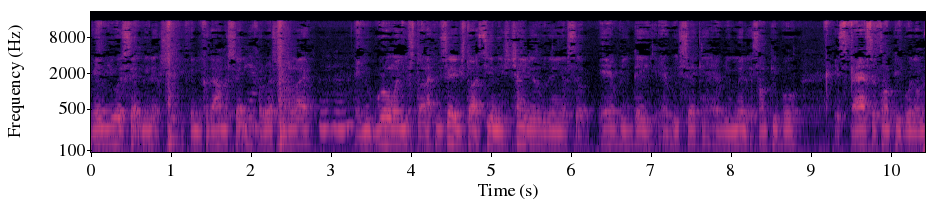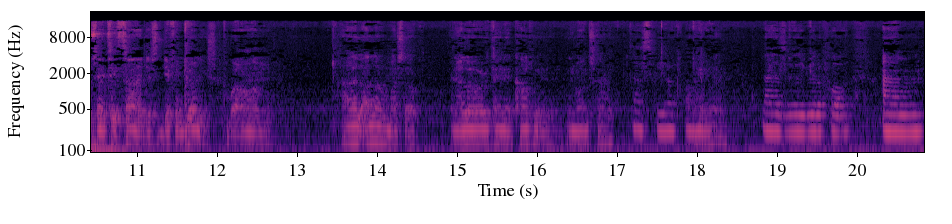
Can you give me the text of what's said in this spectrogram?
Maybe you accept me next year. You feel me? Because I'm accept Yeah. you for the rest of my life. Mm-hmm. And you grow and you start, like you said, you start seeing these changes within yourself every day, every second, every minute. Some people, it's fast faster. Some people, you know what I'm saying, it takes time. Just different journeys. But um, I, I love myself. And I love everything that comes with it. You know what I'm saying? That's beautiful. Man. That is really beautiful. Um,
